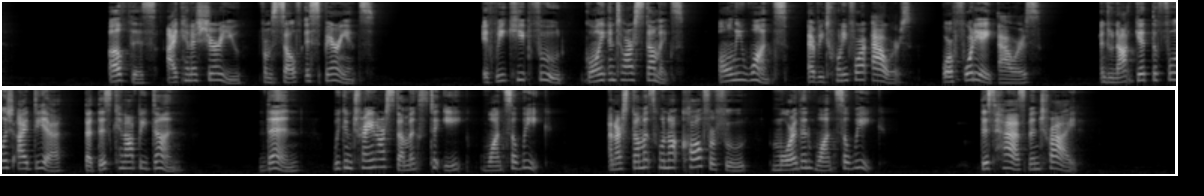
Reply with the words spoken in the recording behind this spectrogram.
Of this, I can assure you from self experience. If we keep food going into our stomachs only once every 24 hours or 48 hours, and do not get the foolish idea that this cannot be done, then we can train our stomachs to eat once a week, and our stomachs will not call for food more than once a week. This has been tried.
